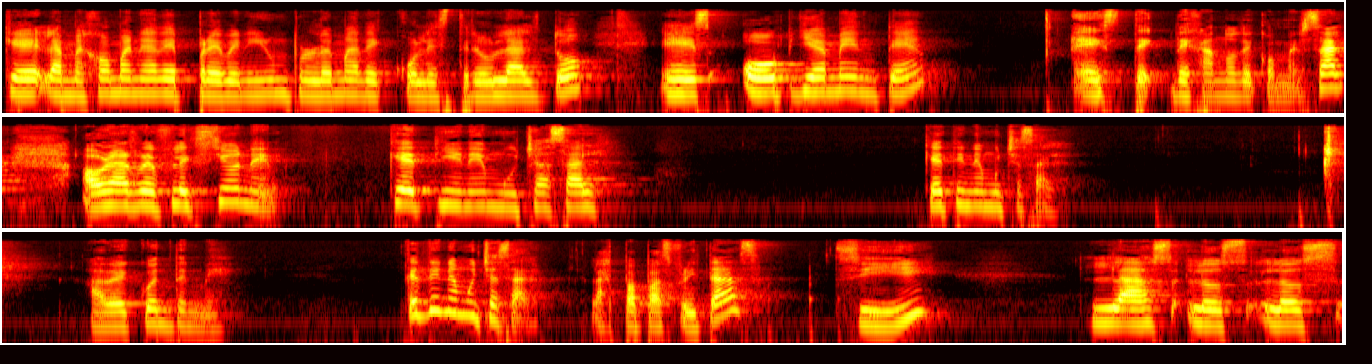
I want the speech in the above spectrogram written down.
que la mejor manera de prevenir un problema de colesterol alto es obviamente este, dejando de comer sal. Ahora reflexionen, ¿qué tiene mucha sal? ¿Qué tiene mucha sal? A ver, cuéntenme. ¿Qué tiene mucha sal? ¿Las papas fritas? Sí. Las, los, los,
